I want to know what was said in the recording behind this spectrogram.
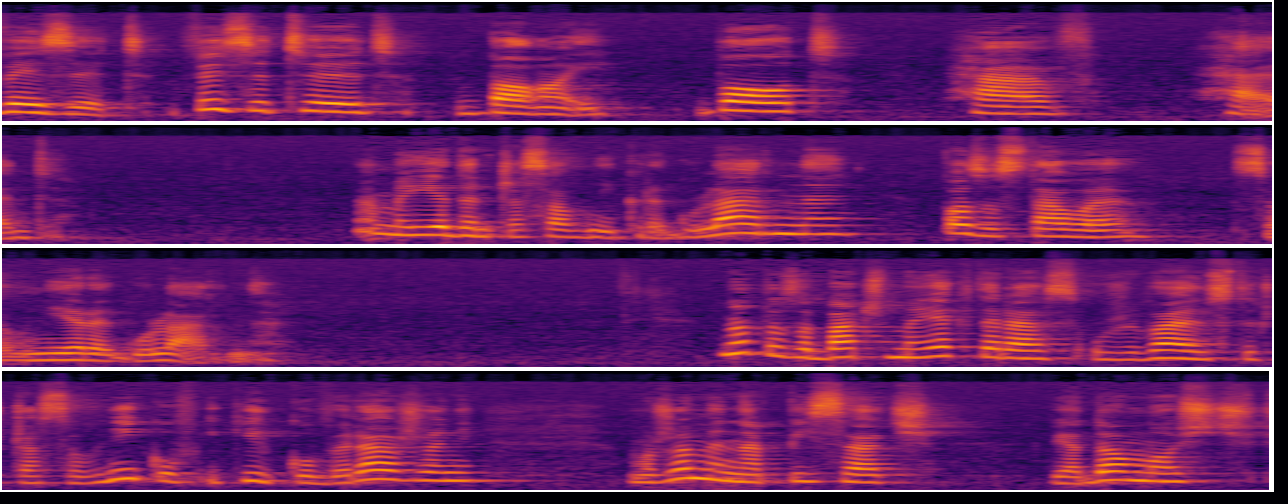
visit, visited, buy, bought, have, had. Mamy jeden czasownik regularny, pozostałe są nieregularne. No to zobaczmy, jak teraz używając tych czasowników i kilku wyrażeń możemy napisać wiadomość,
